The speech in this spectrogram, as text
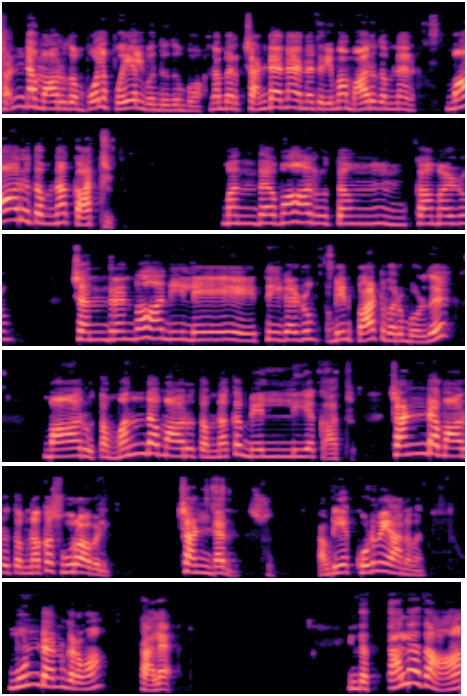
சண்டை மாருதம் போல் புயல் வந்ததும்போம் நம்ம சண்டைன்னா என்ன தெரியுமா? மாருதம்னா மாருதம்னா காற்று. மந்த மாருதம் கமழும் சந்திரன் வானிலே திகழும் அப்படின்னு பாட்டு வரும்பொழுது மாருத்தம் மந்த மாருத்தம்னாக்க மெல்லிய காற்று. சண்ட மாருத்தம்னாக்க சூறாவளி. சண்டன் அப்படியே கொடுமையானவன். முண்டன்கிறவன் தலை. இந்த தலை தான்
